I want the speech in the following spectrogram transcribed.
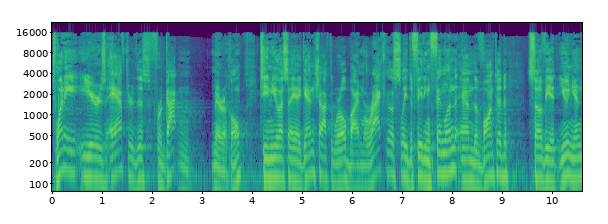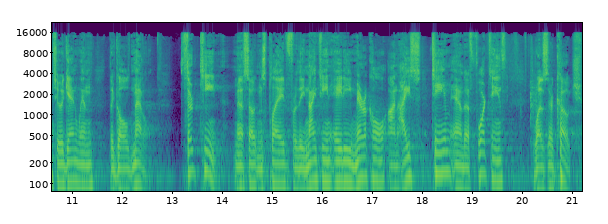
20 years after this forgotten miracle, Team USA again shocked the world by miraculously defeating Finland and the vaunted Soviet Union to again win the gold medal. 13 Minnesotans played for the 1980 Miracle on Ice team, and the 14th was their coach.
